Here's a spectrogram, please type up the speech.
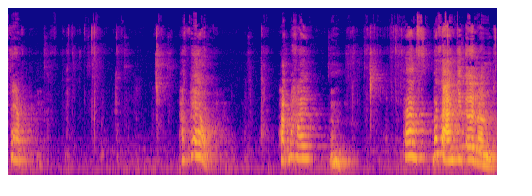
แซ่บผักแพ้วผักไทยอืมทางภาษา อังกฤษ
